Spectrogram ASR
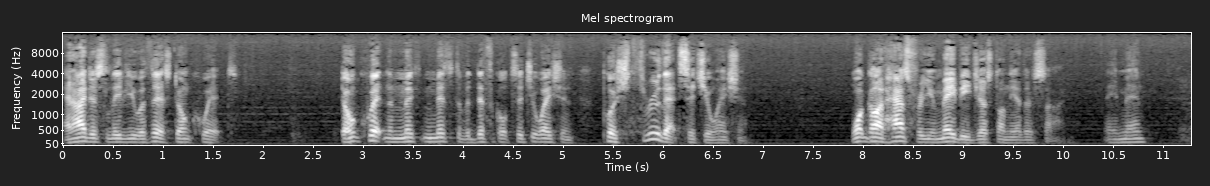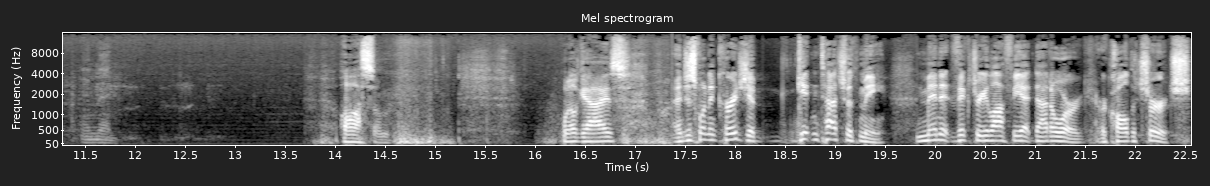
And I just leave you with this don't quit. Don't quit in the midst of a difficult situation. Push through that situation. What God has for you may be just on the other side. Amen. Amen. Awesome. Well, guys, I just want to encourage you get in touch with me. Men at victorylafayette.org or call the church.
